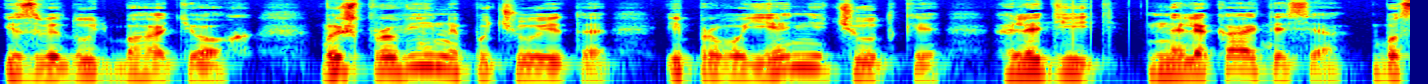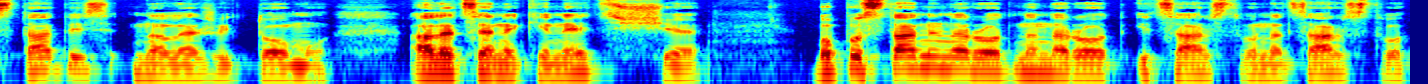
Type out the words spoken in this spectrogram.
і зведуть багатьох. Ви ж про війни почуєте і про воєнні чутки. Глядіть, не лякайтеся, бо статись належить тому, але це не кінець ще. Бо постане народ на народ, і царство на царство,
